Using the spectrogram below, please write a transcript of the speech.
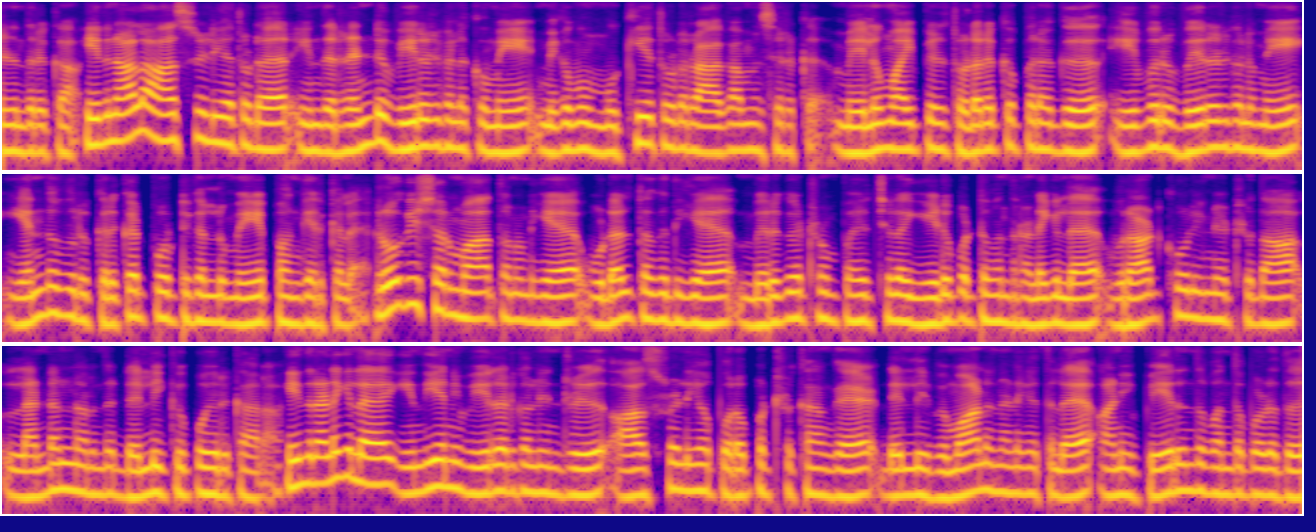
எழுந்திருக்கா. இதனால ஆஸ்திரேலியா தொடர் இந்த ரெண்டு வீரர்களுக்குமே மிகவும் முக்கிய தொடராக ஆகாமிச்சிருக்கு மேலும் ஐபிஎல் தொடருக்கு பிறகு இவ்விரு வீரர்களுமே எந்த ஒரு கிரிக்கெட் போட்டிகளிலுமே பங்கேற்கல. ரோஹித் சர்மா தன்னுடைய உடல் தகுதியை மெருகேற்றும் பயிற்சியில ஈடுபட்டு வந்த நிலையில விராட் கோலி நேற்று தான் லண்டன்ல இருந்து டெல்லிக்கு போயிருக்காரா இந்த நிலையில இந்திய அணி வீரர்கள் இன்று ஆஸ்திரேலியா புறப்பட்டிருக்காங்க. டெல்லி விமான நிலையத்துல அணி பேருந்து வந்த பொழுது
